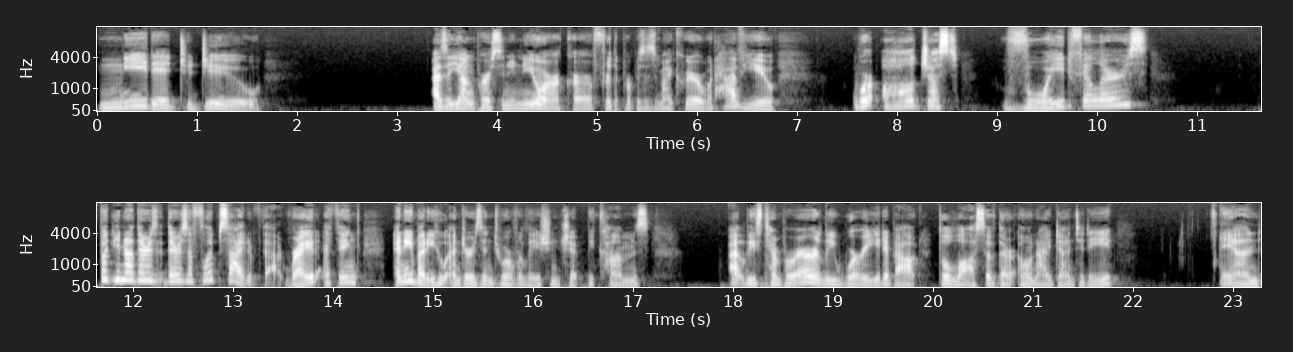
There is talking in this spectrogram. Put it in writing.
needed to do as a young person in New York or for the purposes of my career, what have you, were all just void fillers. But you know, there's there's a flip side of that, right? I think anybody who enters into a relationship becomes at least temporarily worried about the loss of their own identity and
